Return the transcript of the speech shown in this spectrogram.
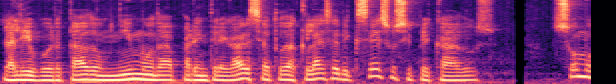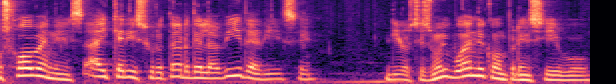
la libertad omnímoda para entregarse a toda clase de excesos y pecados. Somos jóvenes, hay que disfrutar de la vida, dice. Dios es muy bueno y comprensivo.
